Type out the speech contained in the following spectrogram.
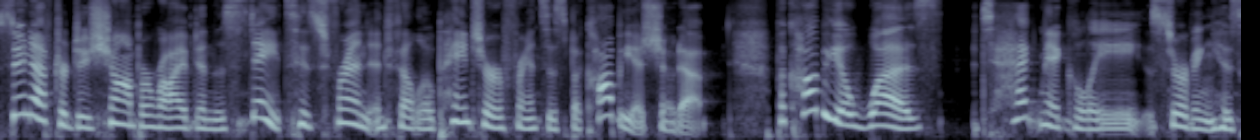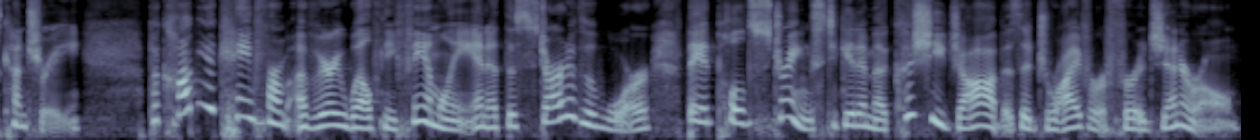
Soon after Duchamp arrived in the States, his friend and fellow painter Francis Picabia showed up. Picabia was technically serving his country. Picabia came from a very wealthy family, and at the start of the war, they had pulled strings to get him a cushy job as a driver for a general.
